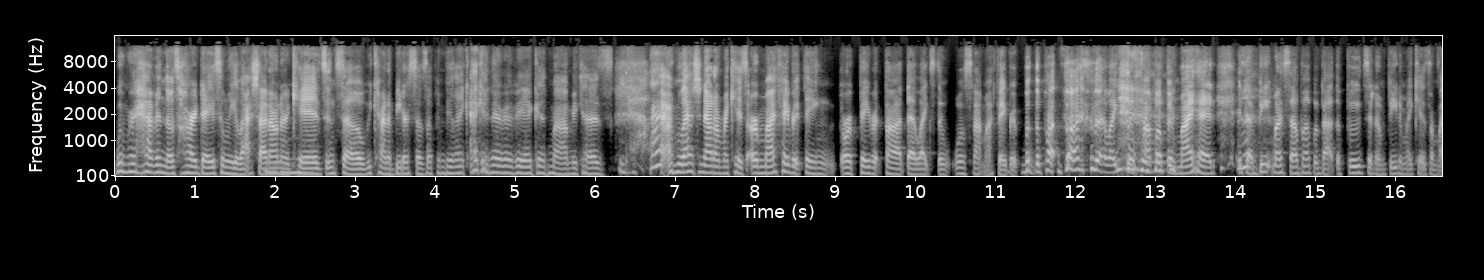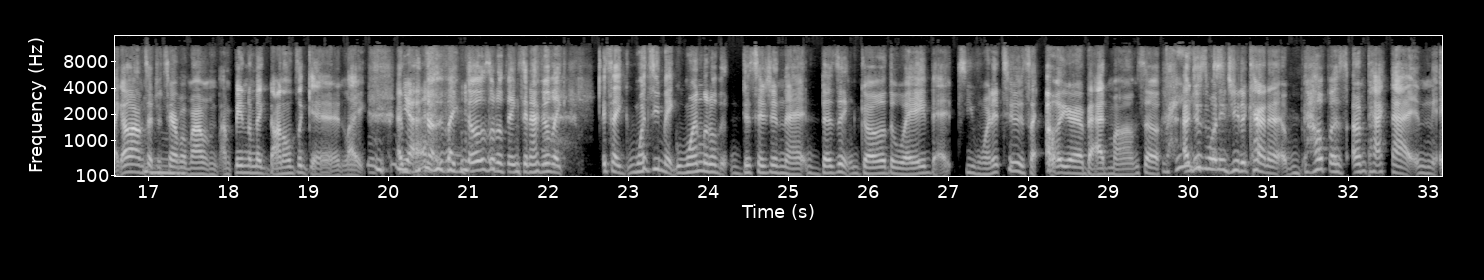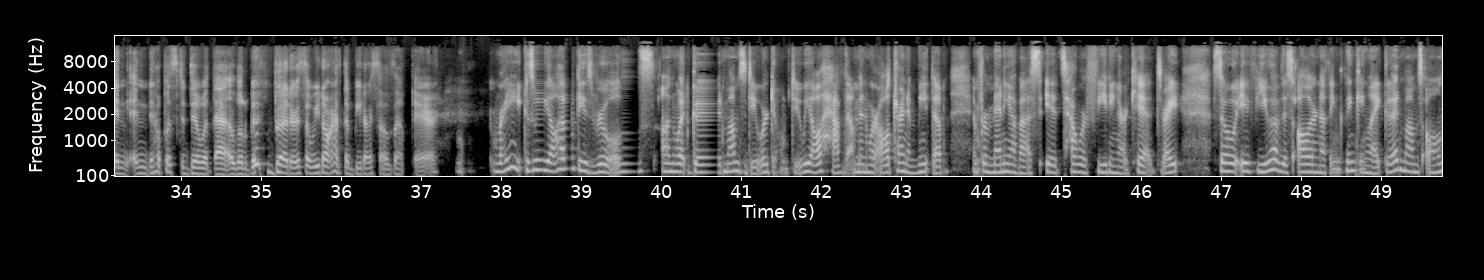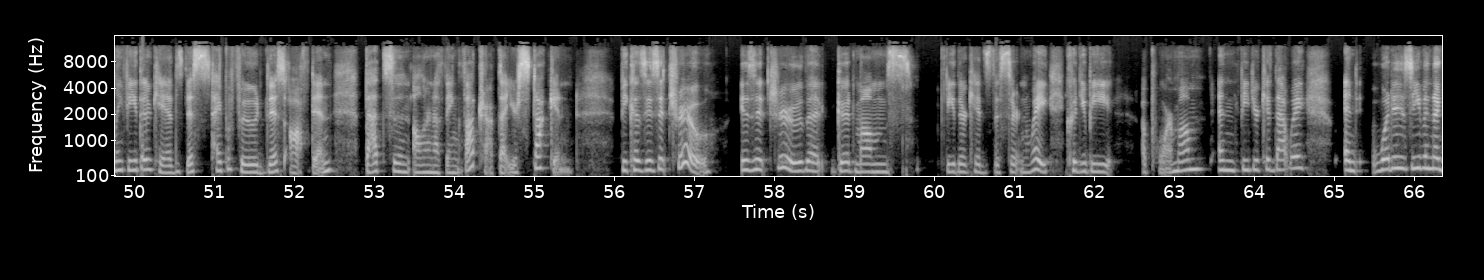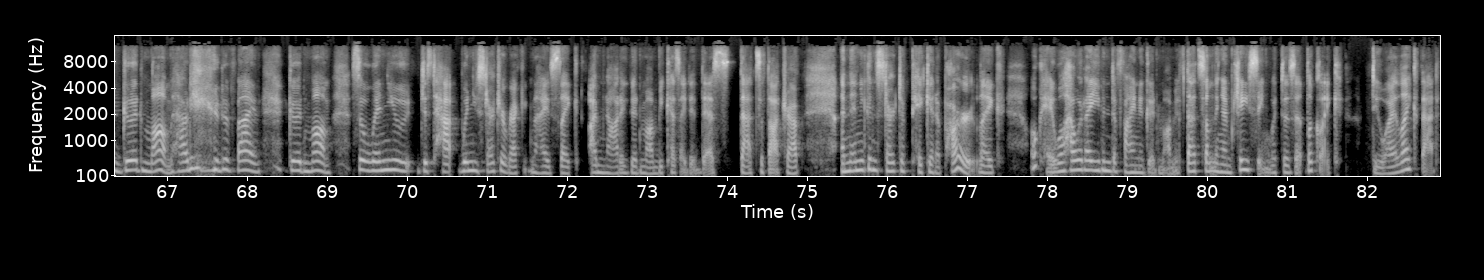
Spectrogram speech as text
when we're having those hard days and we lash out mm-hmm. on our mm-hmm. kids. And so we kind of beat ourselves up and be like, I can never be a good mom because yeah. I, am lashing out on my kids. Or my favorite thing or favorite thought that likes the, well, it's not my favorite, but the thought that likes to pop up in my head is I beat myself up about the foods that I'm feeding my kids. I'm like, oh, I'm such mm-hmm. a terrible mm. mom. I'm feeding them McDonald's again. Like, yeah. You know, like those little things. And I feel like it's like once you make one little decision that doesn't go the way that you want it to, it's like, oh, you're a bad mom. So right. I just wanted you to kind of help us unpack that and, and and help us to deal with that a little bit better so we don't have to beat ourselves up there. Mm. Right. Because we all have these rules on what good moms do or don't do. We all have them and we're all trying to meet them. And for many of us, it's how we're feeding our kids. Right. So if you have this all or nothing thinking, like good moms only feed their kids this type of food this often, that's an all or nothing thought trap that you're stuck in. Because is it true? Is it true that good moms feed their kids this certain way? Could you be a poor mom and feed your kid that way? And what is even a good mom? How do you define good mom? So when you just have when you start to recognize like i'm not a good mom because i did this that's a thought trap. And then you can start to pick it apart like okay well how would i even define a good mom? If that's something i'm chasing what does it look like? Do i like that?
